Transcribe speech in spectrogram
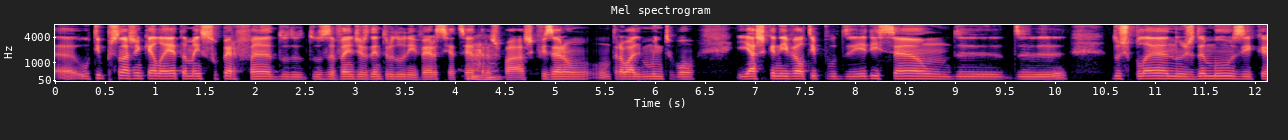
uh, o tipo de personagem que ela é, também super fã do, dos Avengers dentro do universo, etc. Uhum. Pá, acho que fizeram um, trabalho muito bom. E acho que a nível tipo de edição, de, de dos planos, da música,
